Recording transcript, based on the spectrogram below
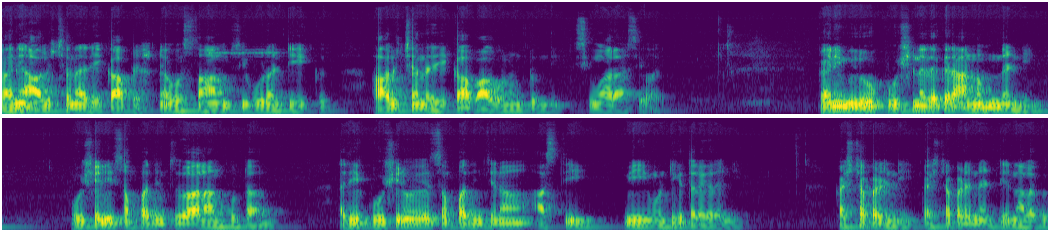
కానీ ఆలోచన రేఖ ప్రశ్నయోగ స్థానం శివుడు అంటే ఆలోచన రేఖ బాగుంటుంది సింహరాశి వారి. కానీ మీరు పోషణ దగ్గర అన్నం ఉందండి. పోషణి సంపాదించాలనుకుంటారు. అదే కూర్చుని సంపాదించిన ఆస్తి మీ ఒంటికి తలగదండి. కష్టపడండి. కష్టపడండి అంటే నాలుగు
